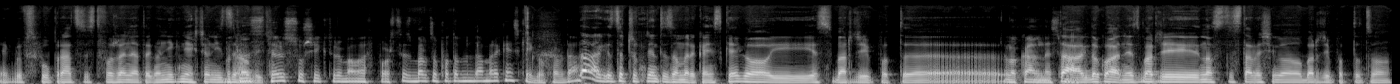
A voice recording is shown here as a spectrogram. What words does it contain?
jakby współpracy, stworzenia tego, nikt nie chciał nic Bo ten zrobić. styl sushi, który mamy w Polsce jest bardzo podobny do amerykańskiego, prawda? Tak, jest zaczerpnięty z amerykańskiego i jest bardziej pod... E, Lokalny smak. Tak, dokładnie. Jest bardziej, no, stawia się go bardziej pod to, co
